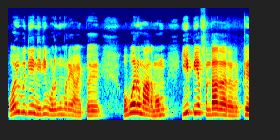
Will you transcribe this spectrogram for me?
ஓய்வூதிய நிதி ஒழுங்குமுறை அமைப்பு ஒவ்வொரு மாதமும் இபிஎஃப் சந்தாதாரருக்கு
